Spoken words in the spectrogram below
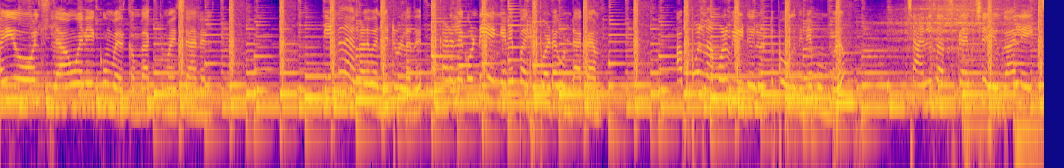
ഹായ് ഓൾ സ്ലാം വലൈക്കും welcome back to my channel ഇന്ന് ഞങ്ങൾ വന്നിട്ടുള്ളത് കടല കൊണ്ട് എങ്ങനെ പരിപ്പട ഉണ്ടാക്കാം? അപ്പോൾ നമ്മൾ വീഡിയോയിലോട്ട് പോകുന്നതിന് മുമ്പ് ചാനൽ സബ്സ്ക്രൈബ് ചെയ്യുക ലൈക്ക്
